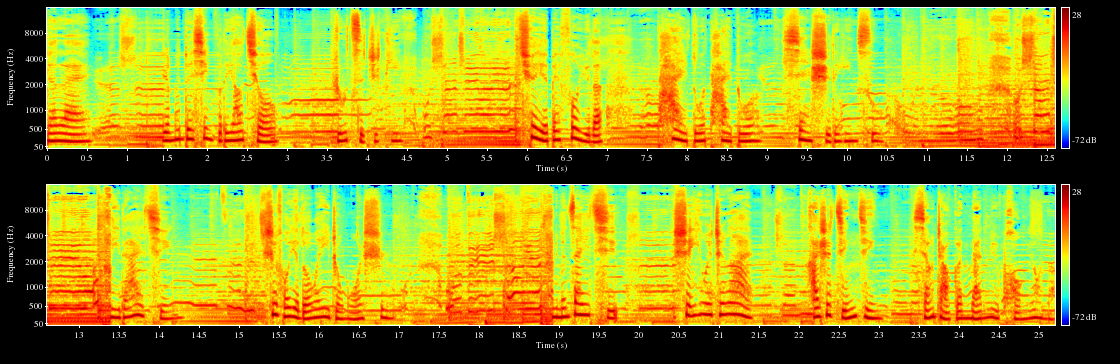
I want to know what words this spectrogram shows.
原来，人们对幸福的要求如此之低，却也被赋予了太多太多现实的因素。你的爱情是否也沦为一种模式？你们在一起是因为真爱，还是仅仅想找个男女朋友呢？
